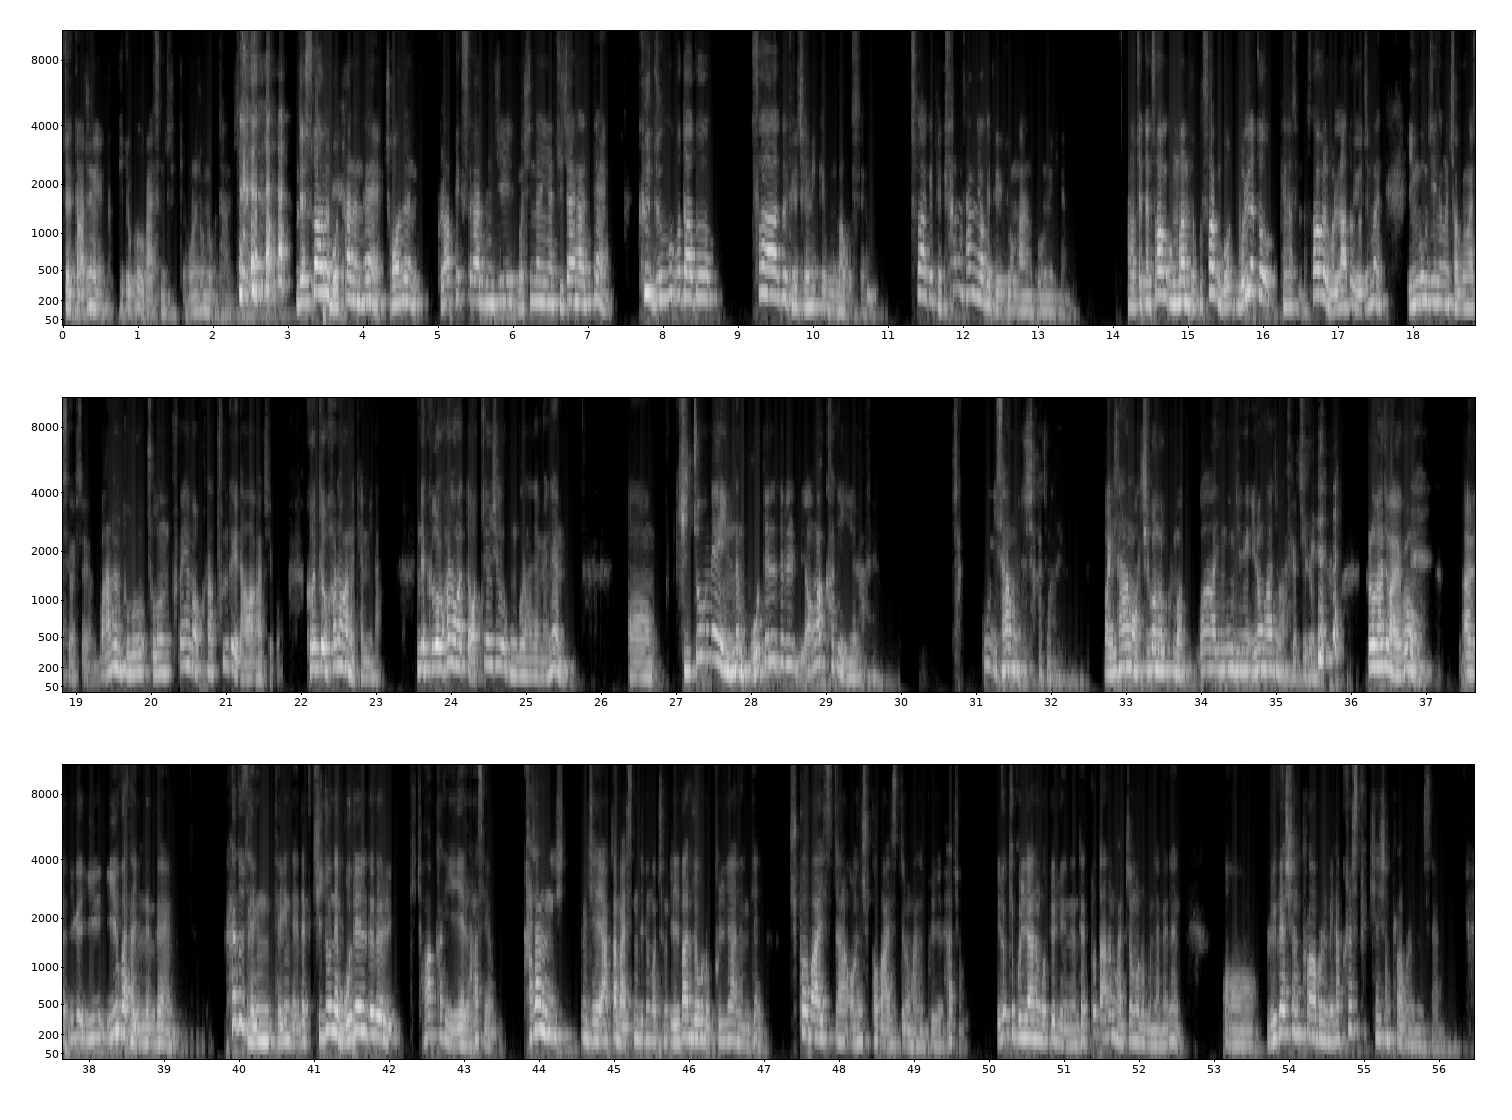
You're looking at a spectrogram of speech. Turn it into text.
제가 나중에 비디오 끄고 말씀드릴게요. 어느 정도 못하는지. 근데 수학을 못하는데 저는 graphics라든지 machine learning이나 디자인할 때 그 누구보다도 수학을 되게 재밌게 공부하고 있어요. 수학이 되게 상상력에 되게 도- 많은 도움이 돼요. 어쨌든 수학을 공부하면 좋고 수학을 모- 몰라도 괜찮습니다. 수학을 몰라도 요즘은 인공지능을 적용할 수가 있어요. 많은 도- 좋은 framework나 tool들이 나와가지고 그것들을 활용하면 됩니다. 근데 그걸 활용할 때 어떤 식으로 공부를 하냐면은 어, 기존에 있는 모델들을 명확하게 이해를 하세요. 자꾸 이상한 것부터 시작하지 마세요. 막 이상한 거막 집어넣고 막 와 인공지능 이런 거 하지 마세요 지금. 그런 거 하지 말고 아 이게 이, 이유가 다 있는데 해도 되긴, 되긴 되는데 기존의 모델들을 정확하게 이해를 하세요. 가장 시- 이제 아까 말씀드린 것처럼 일반적으로 분류하는 게 supervised나 unsupervised로 많이 분리를 하죠. 이렇게 분류하는 것들도 있는데 또 다른 관점으로 뭐냐면은 어, regression problem이나 classification problem이 있어요.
